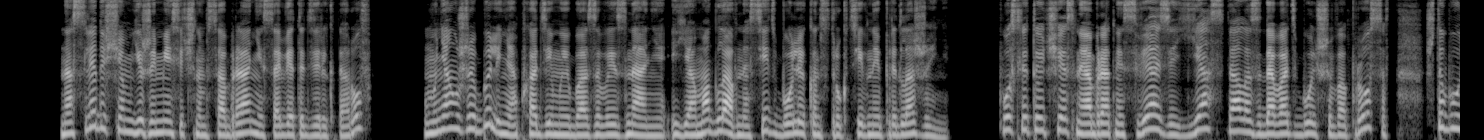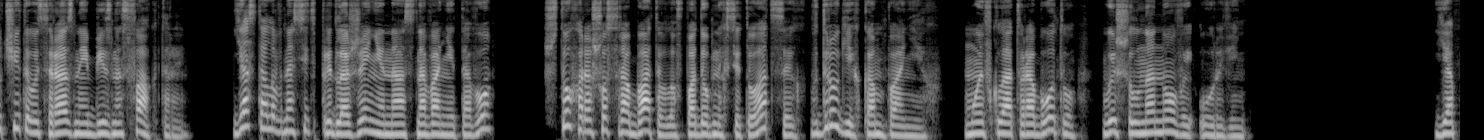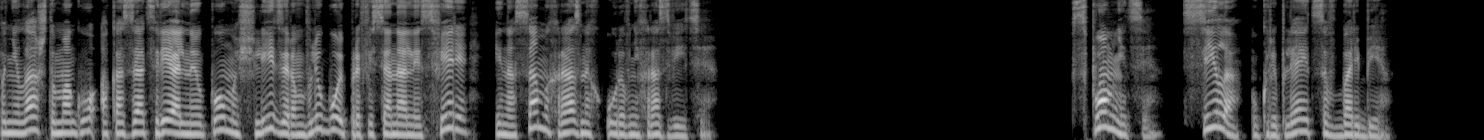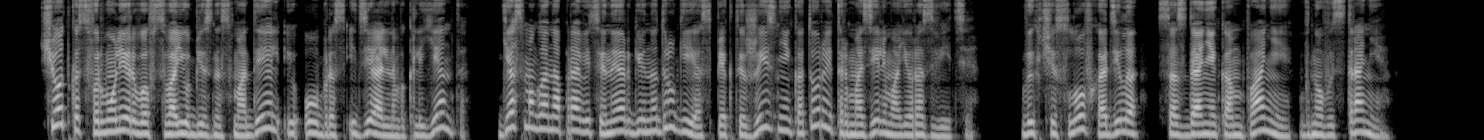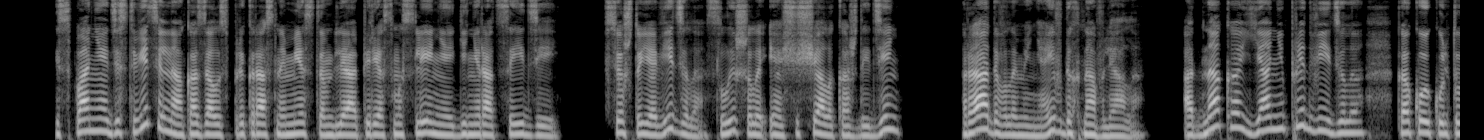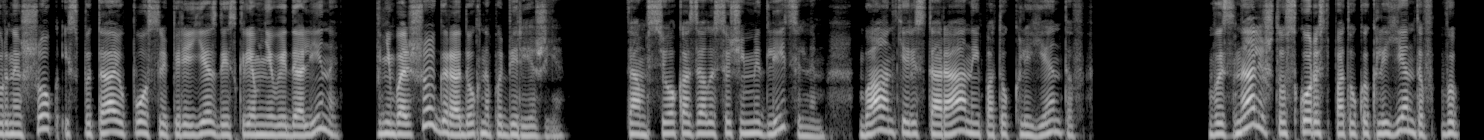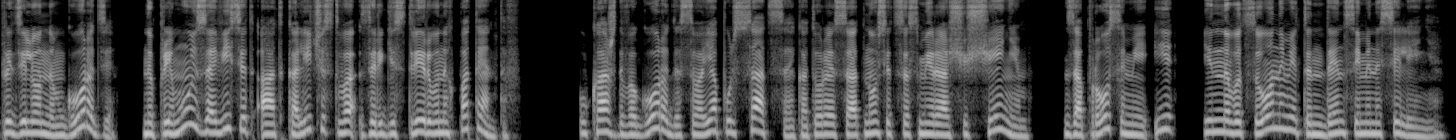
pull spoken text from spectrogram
На следующем ежемесячном собрании Совета директоров у меня уже были необходимые базовые знания, и я могла вносить более конструктивные предложения. После той честной обратной связи я стала задавать больше вопросов, чтобы учитывать разные бизнес-факторы. Я стала вносить предложения на основании того, что хорошо срабатывало в подобных ситуациях в других компаниях. Мой вклад в работу вышел на новый уровень, я поняла, что могу оказать реальную помощь лидерам в любой профессиональной сфере и на самых разных уровнях развития. Вспомните, сила укрепляется в борьбе. Четко сформулировав свою бизнес-модель и образ идеального клиента, я смогла направить энергию на другие аспекты жизни, которые тормозили мое развитие. В их число входило создание компании в новой стране. Испания действительно оказалась прекрасным местом для переосмысления генерации идей. Все, что я видела, слышала и ощущала каждый день, радовало меня и вдохновляло. Однако я не предвидела, какой культурный шок испытаю после переезда из Кремниевой долины в небольшой городок на побережье. Там все оказалось очень медлительным — банки, рестораны и поток клиентов. Вы знали, что скорость потока клиентов в определенном городе напрямую зависит от количества зарегистрированных патентов. У каждого города своя пульсация, которая соотносится с мироощущением, запросами и инновационными тенденциями населения.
